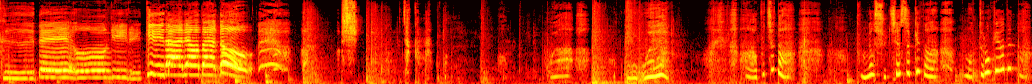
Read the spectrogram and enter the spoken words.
그대 오기를 기다려봐도 쉿! 잠깐만 뭐야 왜? 아버지다 분명 술 취했을 게다 못 들어오게 해야 된다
